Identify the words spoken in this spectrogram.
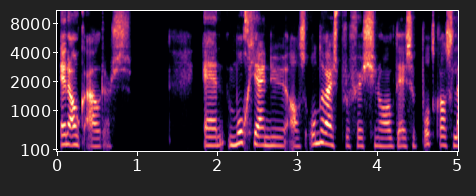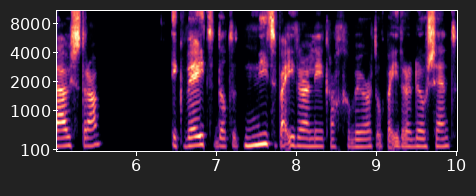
En ook ouders. En mocht jij nu als onderwijsprofessional ook deze podcast luisteren, ik weet dat het niet bij iedere leerkracht gebeurt of bij iedere docent,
